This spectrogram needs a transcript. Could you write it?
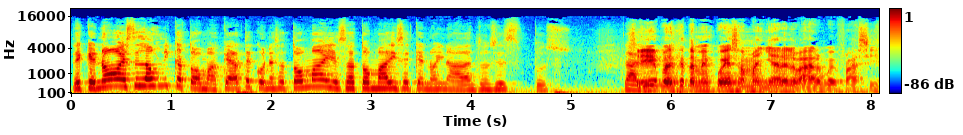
de que no, esa es la única toma, quédate con esa toma y esa toma dice que no hay nada, entonces pues dale. Sí, pues es que también puedes amañar el bar, güey, fácil.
